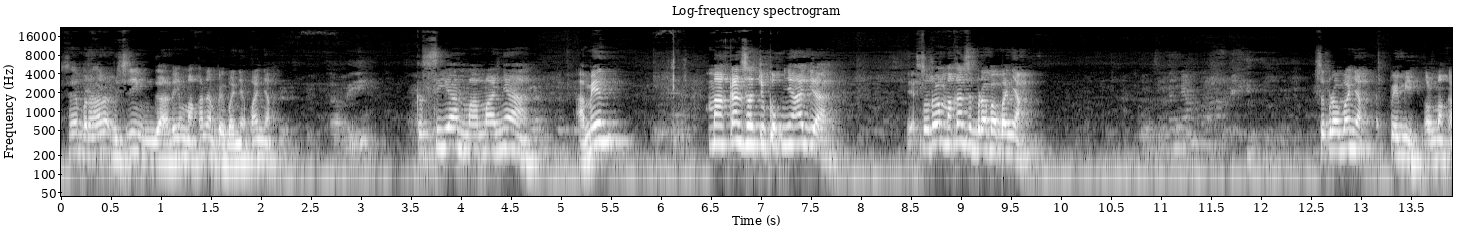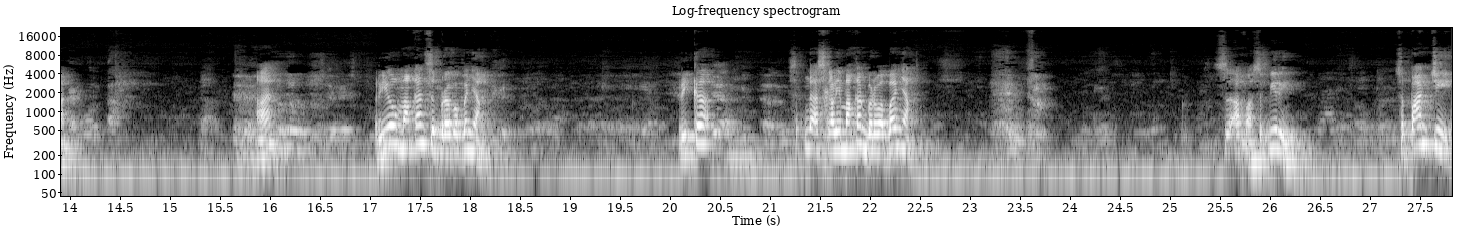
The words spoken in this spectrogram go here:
saya berharap di sini nggak ada yang makan sampai banyak-banyak kesian mamanya amin makan secukupnya aja Ya, saudara makan seberapa banyak? Seberapa banyak, Pebi, kalau makan? Hah? Rio makan seberapa banyak? Rika? Enggak, sekali makan berapa banyak? Se apa? Sepiring? Sepanci?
